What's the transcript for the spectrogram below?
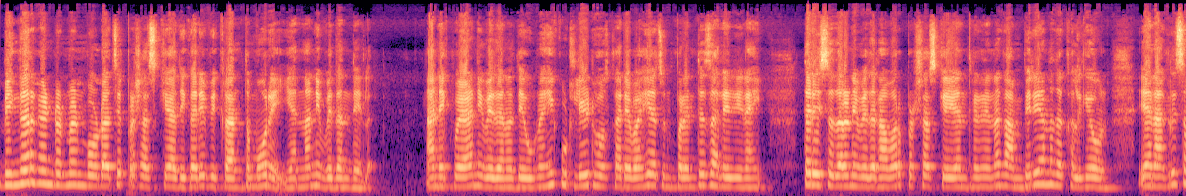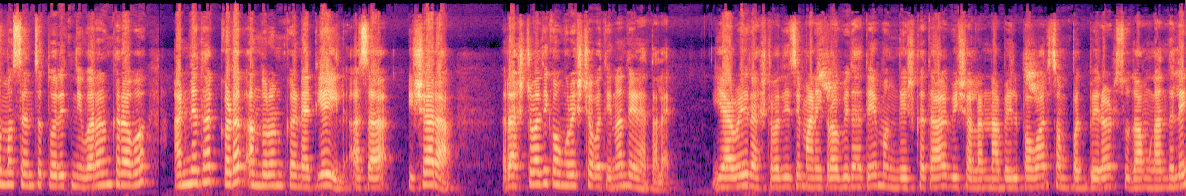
भिंगार कॅन्टोन्मेंट बोर्डाचे प्रशासकीय अधिकारी विक्रांत मोरे यांना निवेदन दिलं. अनेक वेळा निवेदनं देऊनही कुठलीही ठोस कार्यवाही अजूनपर्यंत झालेली नाही. तरी सदर निवेदनावर प्रशासकीय यंत्रणेनं गांभीर्यानं दखल घेऊन या नागरी समस्यांचं त्वरित निवारण करावं अन्यथा कडक आंदोलन करण्यात येईल असा इशारा राष्ट्रवादी काँग्रेसच्या वतीनं देण्यात आलाय. यावेळी राष्ट्रवादीचे माणिकराव विधाते मंगेश खताळ विशालांना बेलपवार संपत बेरड सुदाम गांधले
